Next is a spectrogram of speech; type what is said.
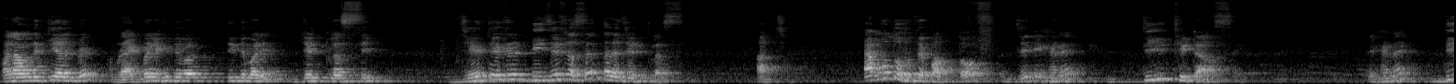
তাহলে আমাদের কি আসবে? আমরা একবার লিখে দিতে পারি জেড প্লাস সি যেহেতু এখানে ডিজেড আছে, তাহলে জেড প্লাস আচ্ছা এমন তো হতে পারতো যে এখানে ডি থিটা আছে। এখানে ডি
